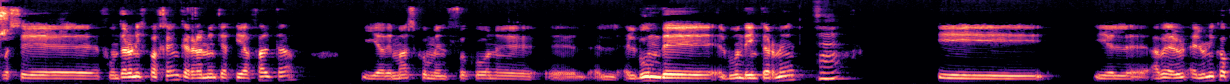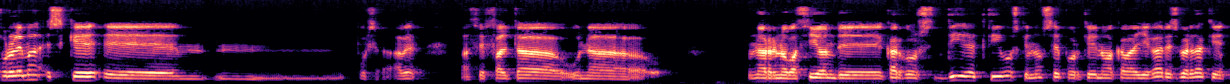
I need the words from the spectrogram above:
pues eh, fundaron Ispagen, que realmente hacía falta y además comenzó con eh, el, boom de el boom de internet y, y, el a ver el único problema es que eh, pues a ver hace falta una una renovación de cargos directivos que no sé por qué no acaba de llegar es verdad que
